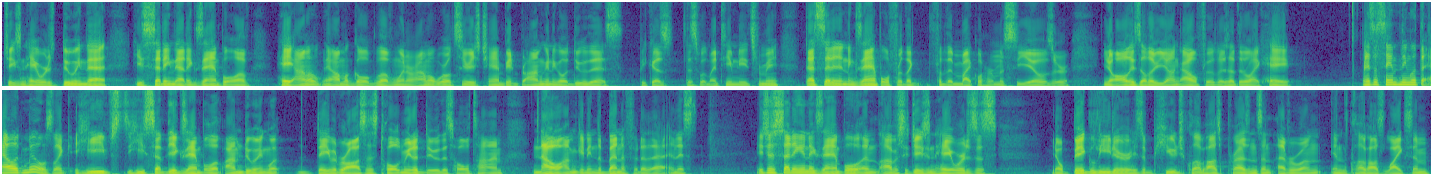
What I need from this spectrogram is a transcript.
Jason Heyward is doing that. He's setting that example of, hey, I'm a I'm a Gold Glove winner. I'm a World Series champion, but I'm going to go do this because this is what my team needs from me. That's setting an example for the for the Michael Hermosillos or you know all these other young outfielders that they're like, hey. And it's the same thing with the Alec Mills. Like he he set the example of I'm doing what David Ross has told me to do this whole time. Now I'm getting the benefit of that, and it's it's just setting an example. And obviously Jason Heyward is this you know big leader. He's a huge clubhouse presence, and everyone in the clubhouse likes him.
